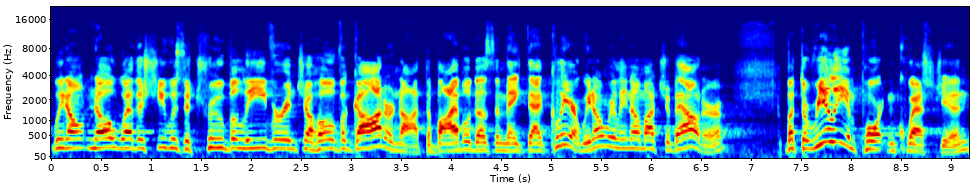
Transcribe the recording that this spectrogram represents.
we don't know whether she was a true believer in Jehovah God or not. The Bible doesn't make that clear. We don't really know much about her. But the really important question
